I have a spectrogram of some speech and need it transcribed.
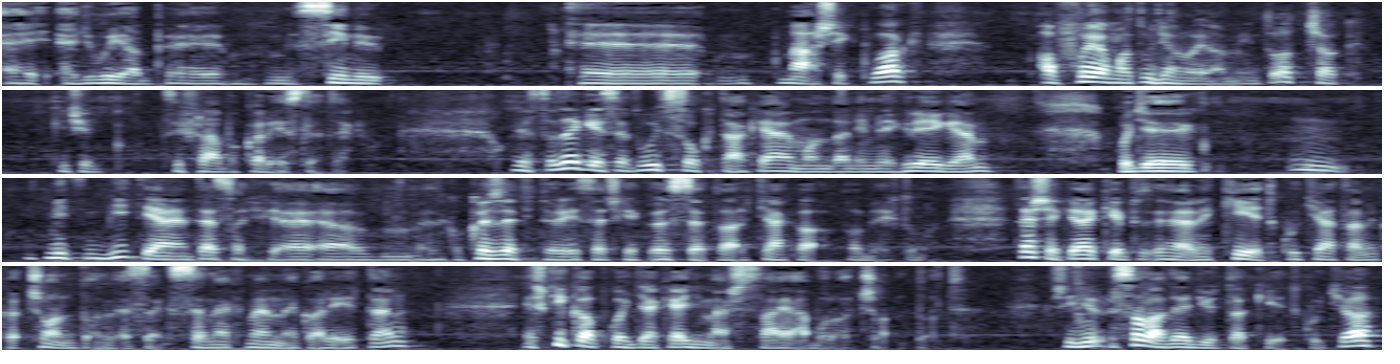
egy, egy újabb színű másik kvark. A folyamat ugyanolyan, mint ott, csak kicsit cifrábbak a részletek. Ezt az egészet úgy szokták elmondani még régen, hogy mit, mit jelent ez, hogy ezek a közvetítő részecskék összetartják a objektumot? Tessék elképzelni két kutyát, amik a csonton veszekszenek, mennek a réten, és kikapkodják egymás szájából a csontot. És így szalad együtt a két kutya,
